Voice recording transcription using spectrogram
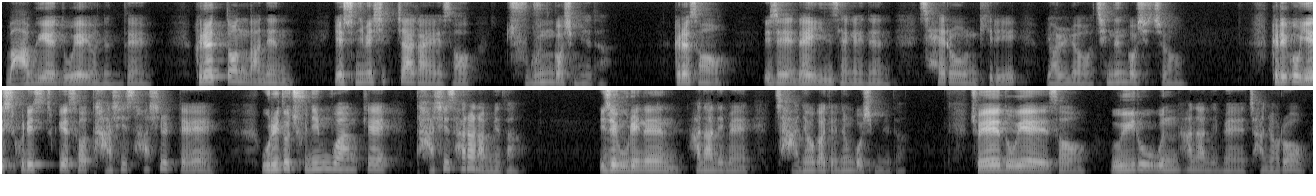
마귀의 노예였는데 그랬던 나는 예수님의 십자가에서 죽은 것입니다. 그래서 이제 내 인생에는 새로운 길이 열려지는 것이죠. 그리고 예수 그리스도께서 다시 사실 때 우리도 주님과 함께 다시 살아납니다. 이제 우리는 하나님의 자녀가 되는 것입니다. 죄의 노예에서 의로운 하나님의 자녀로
